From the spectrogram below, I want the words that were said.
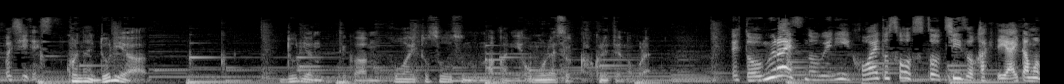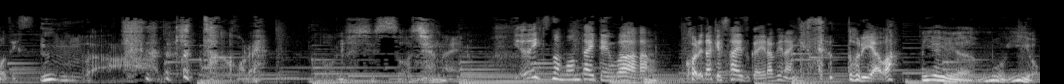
美味しいです。これ何？ドリア、ドリアっていうか、あの、ホワイトソースの中にオムライスが隠れてんの？これ。えっと、オムライスの上にホワイトソースとチーズをかけて焼いたものです。うわー、来たこれ。美味しそうじゃないの。唯一の問題点は、これだけサイズが選べないんですよ、ドリアは。いやいや、もういいよ。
